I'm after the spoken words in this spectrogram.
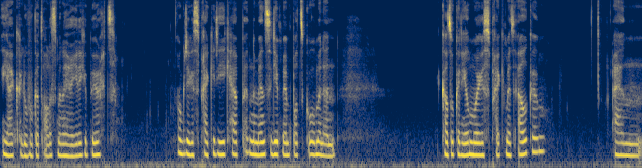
ja, ik geloof ook dat alles met een reden gebeurt. Ook de gesprekken die ik heb en de mensen die op mijn pad komen. En ik had ook een heel mooi gesprek met Elke. En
